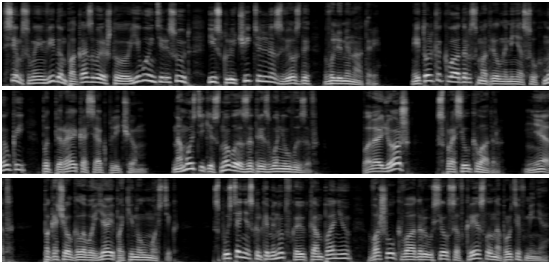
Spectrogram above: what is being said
всем своим видом показывая, что его интересуют исключительно звезды в иллюминаторе. И только Квадр смотрел на меня с ухмылкой, подпирая косяк плечом. На мостике снова затрезвонил вызов. «Подойдешь?» — спросил Квадр. «Нет», — покачал головой я и покинул мостик. Спустя несколько минут в кают-компанию вошел Квадр и уселся в кресло напротив меня.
